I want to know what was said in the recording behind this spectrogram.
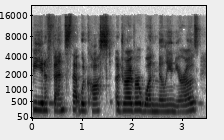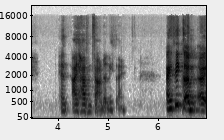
be an offense that would cost a driver 1 million euros and I haven't found anything. I think um, uh,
